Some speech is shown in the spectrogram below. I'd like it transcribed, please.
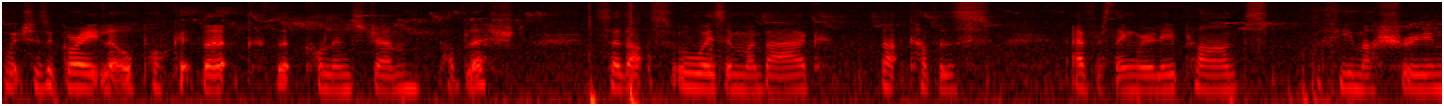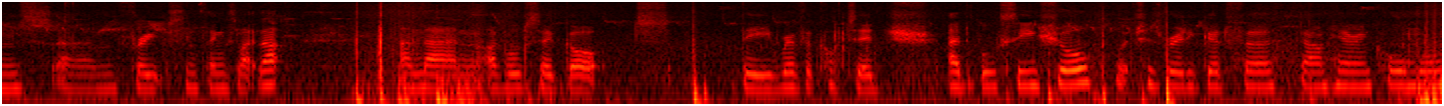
which is a great little pocket book that Collins Gem published. So that's always in my bag. That covers everything really plants, a few mushrooms, um, fruits, and things like that. And then I've also got the River Cottage Edible Seashore, which is really good for down here in Cornwall.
